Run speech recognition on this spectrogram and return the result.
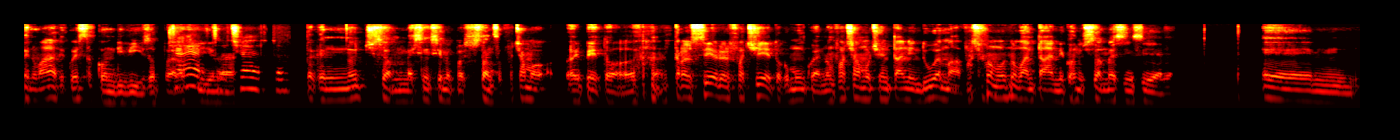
meno male che questa condivisa poi alla Certo, certo. perché noi ci siamo messi insieme per sostanza, facciamo, ripeto, tra il serio e il faceto, comunque non facciamo cent'anni in due, ma facciamo 90 anni quando ci siamo messi insieme. E,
